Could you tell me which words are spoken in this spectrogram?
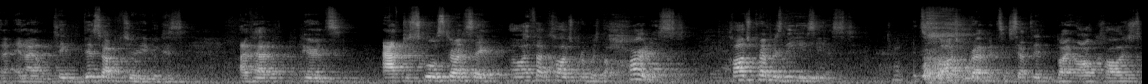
and- and I'll take this opportunity because I've had parents, after school starts, say, oh, I thought college prep was the hardest. College prep is the easiest. It's college prep, it's accepted by all colleges,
